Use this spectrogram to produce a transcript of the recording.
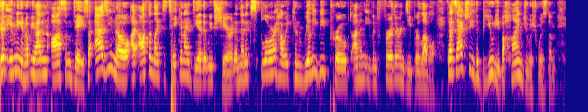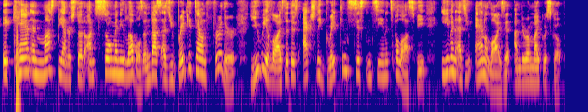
Good evening and hope you had an awesome day. So, as you know, I often like to take an idea that we've shared and then explore how it can really be probed on an even further and deeper level. That's actually the beauty behind Jewish wisdom. It can and must be understood on so many levels, and thus, as you break it down further, you realize that there's actually great consistency in its philosophy, even as you analyze it under a microscope,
